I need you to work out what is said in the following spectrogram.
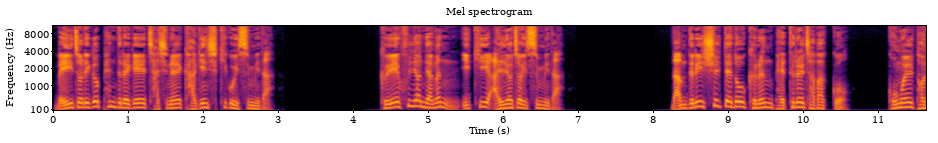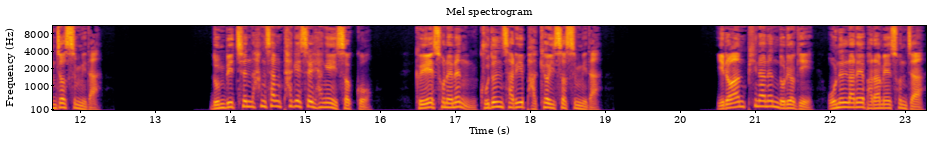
메이저리그 팬들에게 자신을 각인시키고 있습니다. 그의 훈련량은 익히 알려져 있습니다. 남들이 쉴 때도 그는 배트를 잡았고 공을 던졌습니다. 눈빛은 항상 타겟을 향해 있었고 그의 손에는 굳은 살이 박혀 있었습니다. 이러한 피나는 노력이 오늘날의 바람의 손자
